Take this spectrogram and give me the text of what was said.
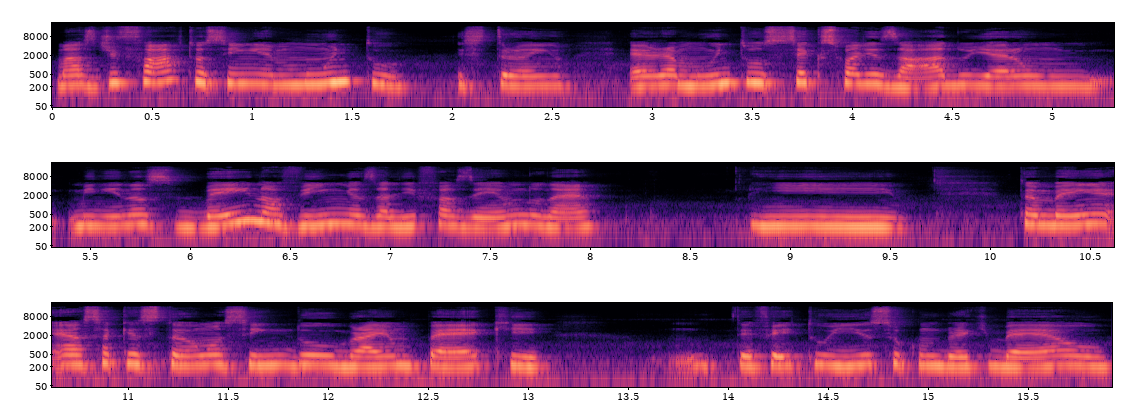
Mas, de fato, assim, é muito estranho. Era muito sexualizado e eram meninas bem novinhas ali fazendo, né? E também essa questão, assim, do Brian Peck ter feito isso com Break Bell,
